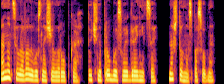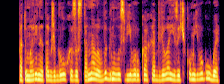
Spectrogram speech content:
Она целовала его сначала робко, точно пробуя свои границы, на что она способна. Потом Марина также глухо застонала, выгнулась в его руках и обвела язычком его губы.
